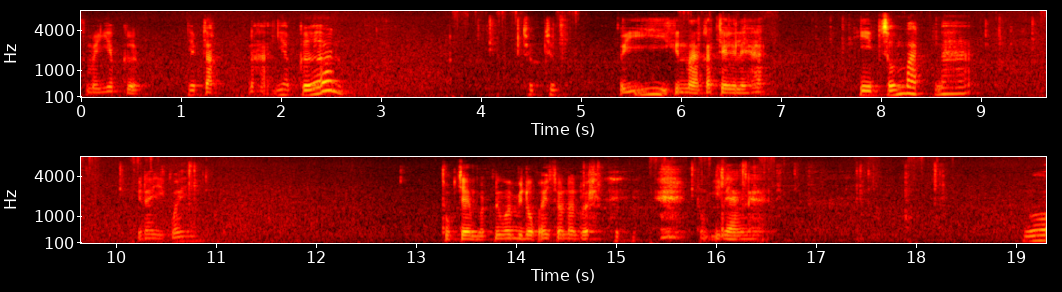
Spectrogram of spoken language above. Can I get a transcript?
ทำไมเงียบเกินเงียบจักนะฮะ เงียบเกินจุบจุบ ฮ้ยขึ้นมาก็เจอเลยฮะ หีบสมบัตินะฮะอยู่ไหนอีกไหมตกใจหมดนึกว่ามีนกไอ้เจ้านั้นด้วยนกอีแรงนะฮะว้า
